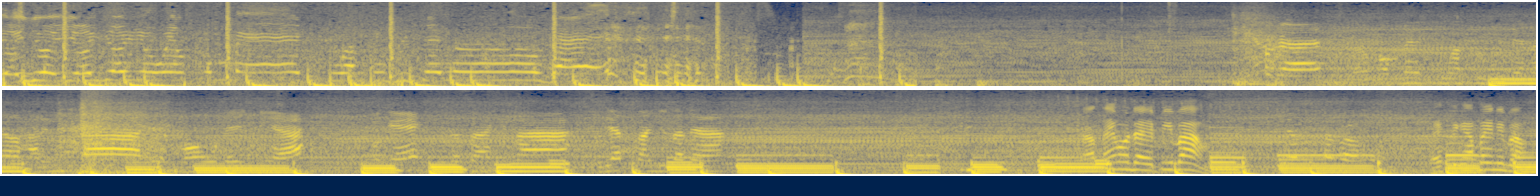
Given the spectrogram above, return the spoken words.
Yo yo yo yo yo welcome back to Antubi Channel guys. Halo guys, welcome back to Antubi Channel. Hari ini kita mau udah ini ya. Oke, okay, kita kita lihat lanjutannya. Katanya mau udah happy bang. Iya, happy apa ini bang?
